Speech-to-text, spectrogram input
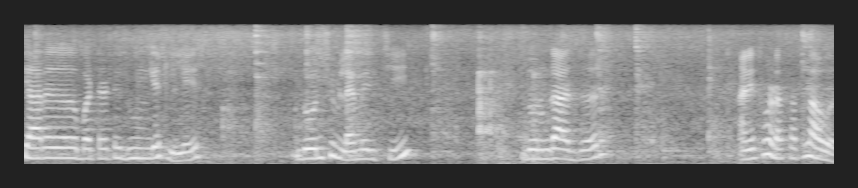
चार बटाटे धुवून घेतलेले आहेत. दोन शिमला मिरची दोन गाजर आणि थोडासा फ्लावर.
